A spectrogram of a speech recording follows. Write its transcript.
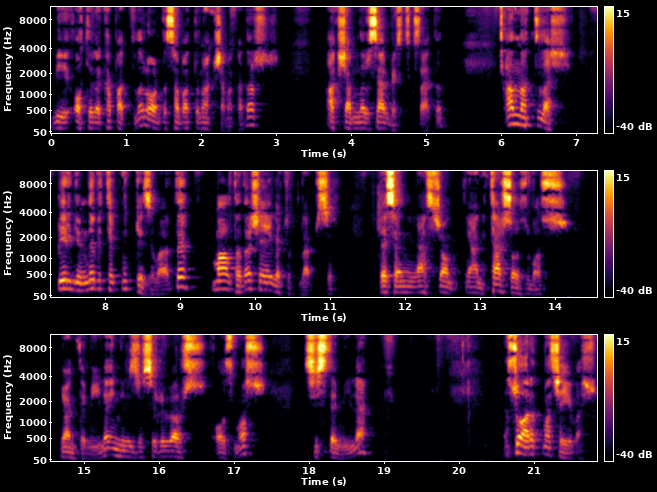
bir otele kapattılar. Orada sabahtan akşama kadar akşamları serbesttik zaten. Anlattılar. Bir günde bir teknik gezi vardı. Malta'da şeye götürdüler bizi. Desenilasyon yani ters ozmoz yöntemiyle İngilizcesi reverse osmos sistemiyle su arıtma şeyi var.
